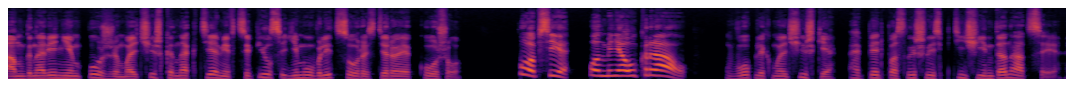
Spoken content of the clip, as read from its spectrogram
а мгновением позже мальчишка ногтями вцепился ему в лицо, растирая кожу. «Попси, он меня украл!» В воплях мальчишки опять послышались птичьи интонации.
